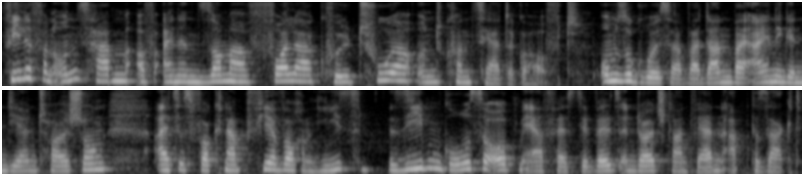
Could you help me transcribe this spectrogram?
Viele von uns haben auf einen Sommer voller Kultur und Konzerte gehofft. Umso größer war dann bei einigen die Enttäuschung, als es vor knapp vier Wochen hieß, sieben große Open-Air-Festivals in Deutschland werden abgesagt.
